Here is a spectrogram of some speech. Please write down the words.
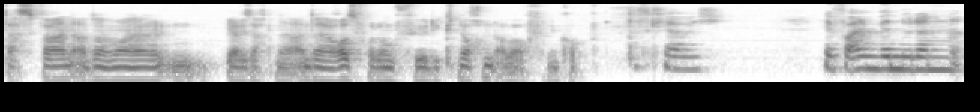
das war also mal, ja, wie gesagt, eine andere Herausforderung für die Knochen, aber auch für den Kopf. Das glaube ich. Ja, vor allem, wenn du dann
